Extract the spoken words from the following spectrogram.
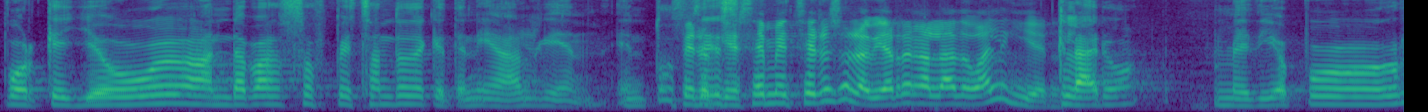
porque yo andaba sospechando de que tenía a alguien. Entonces, Pero que ese mechero se lo había regalado a alguien. claro, me dio por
